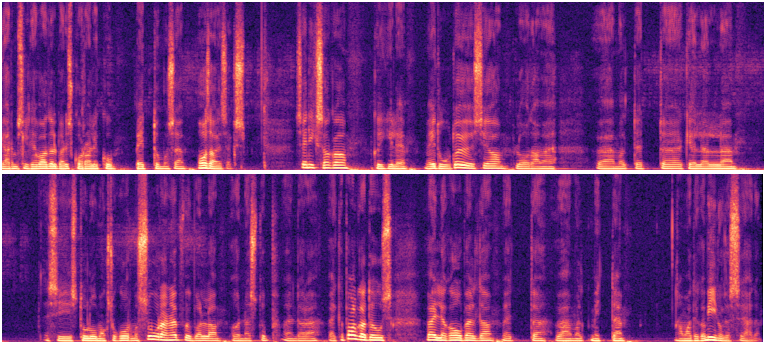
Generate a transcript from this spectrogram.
järgmisel kevadel päris korraliku pettumuse osaliseks. seniks aga kõigile edu töös ja loodame vähemalt, et kellel siis tulumaksukoormus suureneb, võib-olla õnnestub endale väike palgatõus välja kaubelda, et vähemalt mitte omadega miinusesse jääda.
